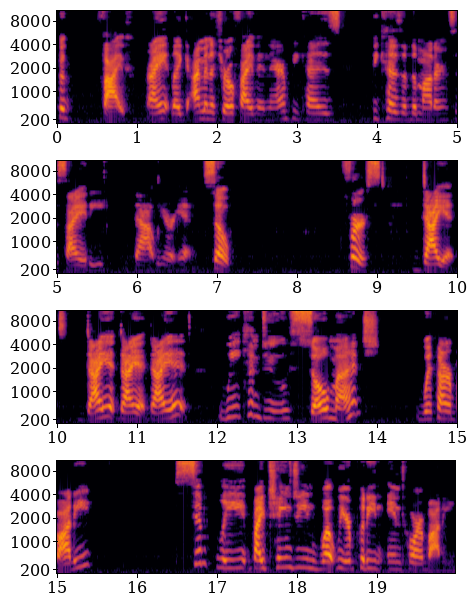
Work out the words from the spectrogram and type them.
but five, right? Like I'm going to throw five in there because because of the modern society that we are in. So, first, diet. Diet, diet, diet. We can do so much with our body simply by changing what we are putting into our body.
